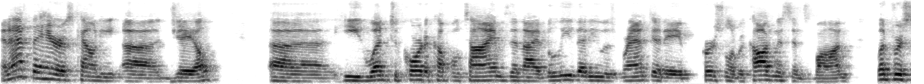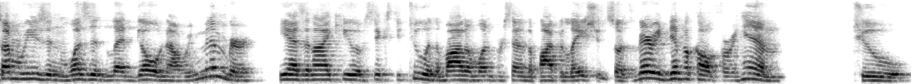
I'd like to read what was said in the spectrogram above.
And at the Harris County uh, Jail, uh, he went to court a couple times, and I believe that he was granted a personal recognizance bond but for some reason wasn't let go. Now, remember, he has an IQ of 62 in the bottom 1% of the population. So it's very difficult for him to,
